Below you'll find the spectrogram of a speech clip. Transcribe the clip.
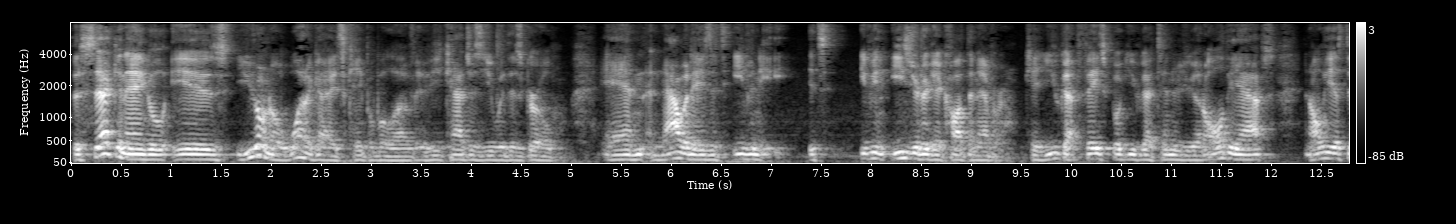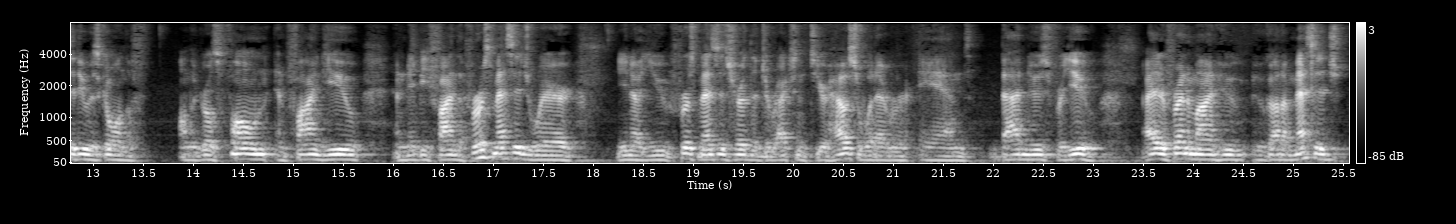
The second angle is you don't know what a guy is capable of if he catches you with his girl. And nowadays it's even it's even easier to get caught than ever. Okay, you've got Facebook, you've got Tinder, you've got all the apps, and all he has to do is go on the on the girl's phone and find you and maybe find the first message where you know you first message her the direction to your house or whatever and bad news for you. I had a friend of mine who who got a message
